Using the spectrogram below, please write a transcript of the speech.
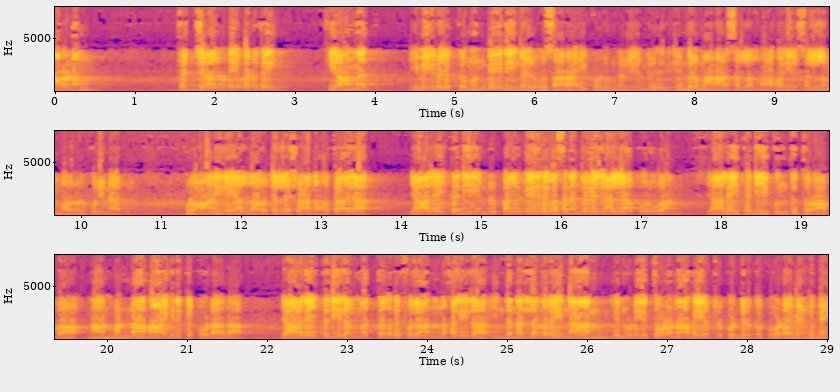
மரணம் தஜ்ஜாலுடைய வருகை கியாமத் இவைகளுக்கு முன்பே நீங்கள் உஷாராகிக் கொள்ளுங்கள் என்று எம்பெருமானார் சல்லல்லாஹு அலைஹி செல்லம் அவர்கள் கூறினார்கள். குர்ஆனிலே அல்லாஹ் ஜல்லஷானோ தாலா யா லைத்தனி என்று பல்வேறு வசனங்களில் அல்லாஹ் கூறுவான். யா லைத்தனி குந்து துராபா நான் மண்ணாக ஆகியிருக்க கூடாதா? யா லைத்தனி லம்மத்தகது ஃபுலானன் ஹலீலா இந்த நல்லவரை நான் என்னுடைய தோழனாக ஏற்றுக்கொண்டிருக்க கூட வேண்டுமே.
